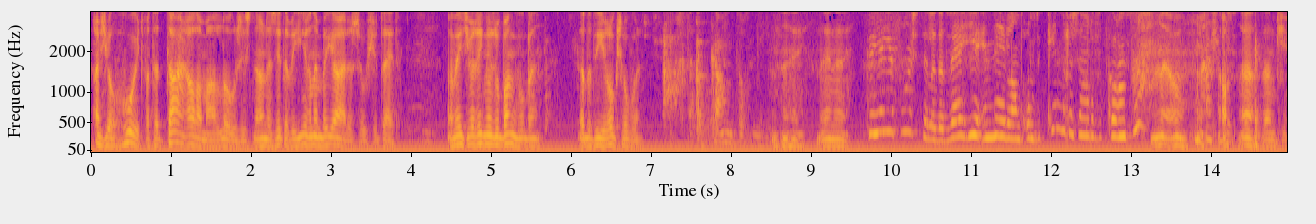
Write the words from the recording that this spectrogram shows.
als je hoort wat er daar allemaal los is... nou, dan zitten we hier in een bejaardensociëteit. Maar weet je waar ik nou zo bang voor ben? Dat het hier ook zo wordt. Ach, dat kan toch niet? Nee, nee, nee. Kun jij je voorstellen dat wij hier in Nederland onze kinderen zouden verkopen? Nou, alsjeblieft. als, ah, dank je.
